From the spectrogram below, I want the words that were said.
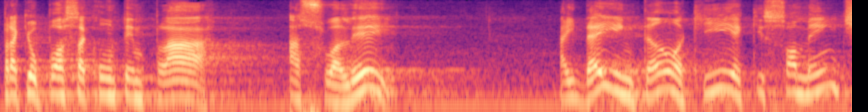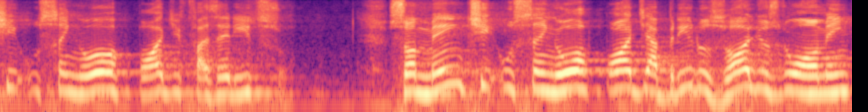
para que eu possa contemplar a sua lei, a ideia então aqui é que somente o Senhor pode fazer isso. Somente o Senhor pode abrir os olhos do homem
